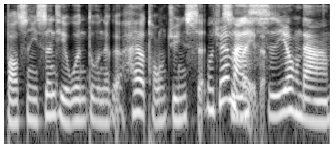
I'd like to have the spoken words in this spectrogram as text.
保持你身体的温度。那个还有童军绳，我觉得蛮实用的啊。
